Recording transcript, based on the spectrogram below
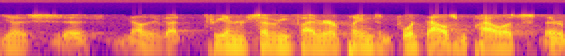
You know, uh, now they've got 375 airplanes and 4,000 pilots. They're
